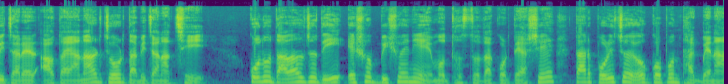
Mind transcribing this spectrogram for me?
বিচারের আওতায় আনার জোর দাবি জানাচ্ছি। কোনো দালাল যদি এসব বিষয় নিয়ে মধ্যস্থতা করতে আসে, তার পরিচয়ও গোপন থাকবে না।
